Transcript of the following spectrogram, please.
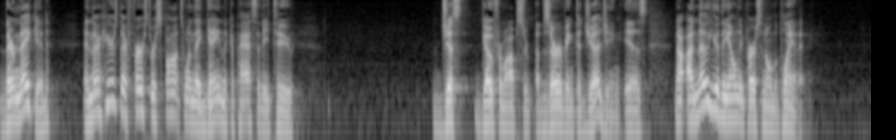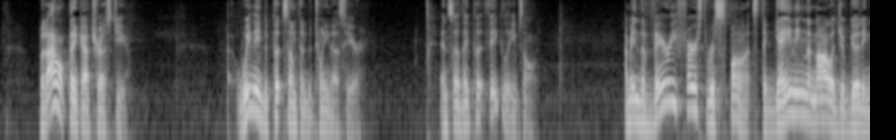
they're naked. And here's their first response when they gain the capacity to just go from observing to judging is now, I know you're the only person on the planet, but I don't think I trust you. We need to put something between us here. And so they put fig leaves on. I mean, the very first response to gaining the knowledge of good and,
